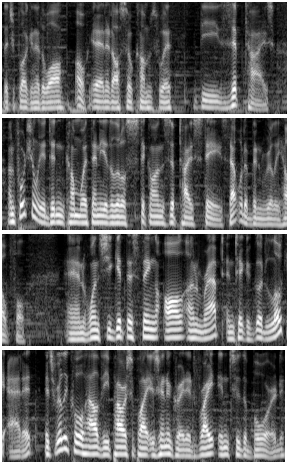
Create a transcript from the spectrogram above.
that you plug into the wall. Oh, yeah, and it also comes with the zip ties. Unfortunately, it didn't come with any of the little stick on zip tie stays. That would have been really helpful. And once you get this thing all unwrapped and take a good look at it, it's really cool how the power supply is integrated right into the board.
